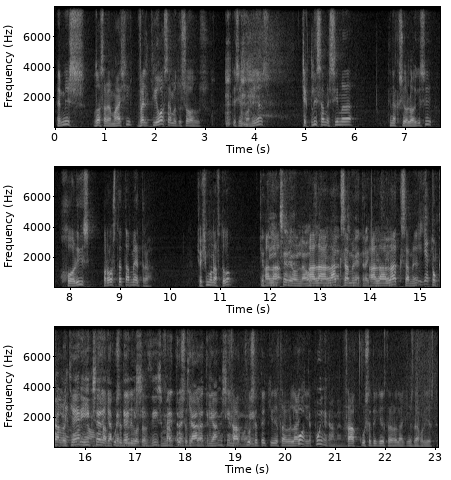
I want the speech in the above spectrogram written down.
Εμείς δώσαμε μάχη, βελτιώσαμε τους όρους της συμφωνίας και κλείσαμε σήμερα την αξιολόγηση χωρίς πρόσθετα μέτρα. Και όχι μόνο αυτό, και αλλά, ήξερε ο λαός αλλά αλλάξαμε, μέτρα, αλλά αλλάξαμε. Το καλοκαίρι ήξερε για 5,5 δις μέτρα και άλλα 3,5 εναμονή. Θα ακούσετε κύριε Στραβελάκη. Πότε, πού είναι γραμμένο; Θα ακούσετε κύριε Στραβελάκη, μην στεναχωριέστε.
